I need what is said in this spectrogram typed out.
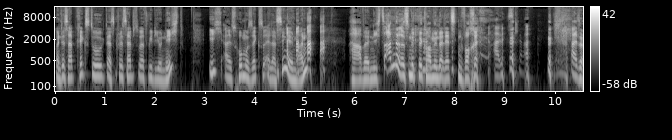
und deshalb kriegst du das Chris Hemsworth Video nicht. Ich als homosexueller Single-Mann habe nichts anderes mitbekommen in der letzten Woche. Alles klar. Also,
